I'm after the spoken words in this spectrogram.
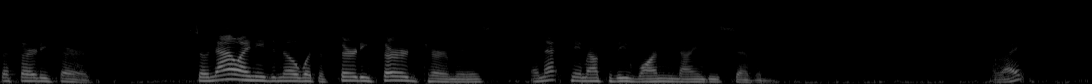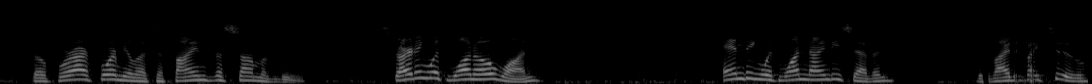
The 33rd. So now I need to know what the 33rd term is, and that came out to be 197. All right? So for our formula to find the sum of these, starting with 101, ending with 197, divided by 2,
